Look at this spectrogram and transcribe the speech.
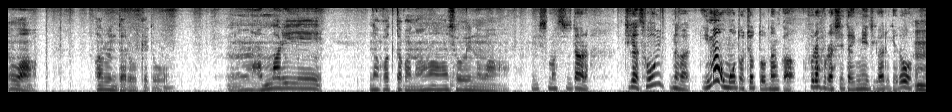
のはあるんだろうけど、うん、あんまりなかったかなそういうのは。クリスマスだから違うそういうなんか今思うとちょっとなんかフラフラしてたイメージがあるけどうん。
